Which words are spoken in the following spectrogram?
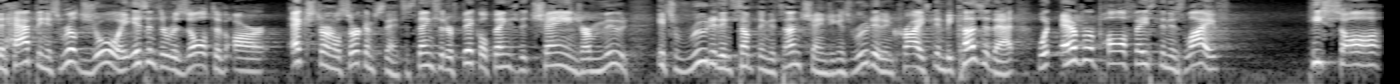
that happiness, real joy, isn't the result of our external circumstances, things that are fickle, things that change, our mood. It's rooted in something that's unchanging. It's rooted in Christ. And because of that, whatever Paul faced in his life, he saw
